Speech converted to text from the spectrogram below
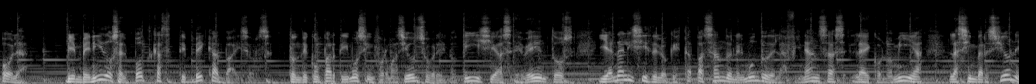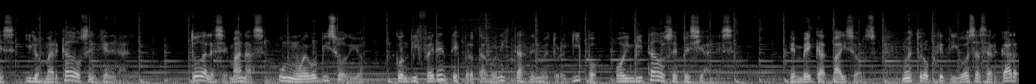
Hola, bienvenidos al podcast de Beck Advisors, donde compartimos información sobre noticias, eventos y análisis de lo que está pasando en el mundo de las finanzas, la economía, las inversiones y los mercados en general. Todas las semanas, un nuevo episodio con diferentes protagonistas de nuestro equipo o invitados especiales. En Beck Advisors, nuestro objetivo es acercar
